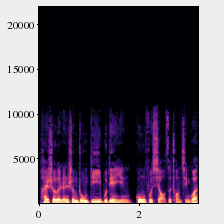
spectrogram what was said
拍摄了人生中第一部电影《功夫小子闯情关》。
